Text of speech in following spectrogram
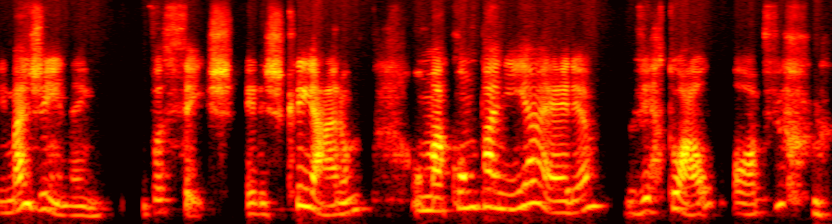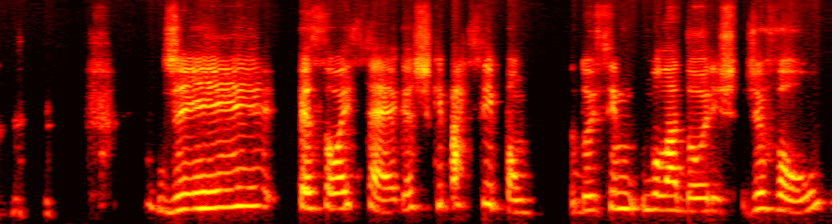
imaginem vocês, eles criaram uma companhia aérea virtual, óbvio, de pessoas cegas que participam dos simuladores de voo,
